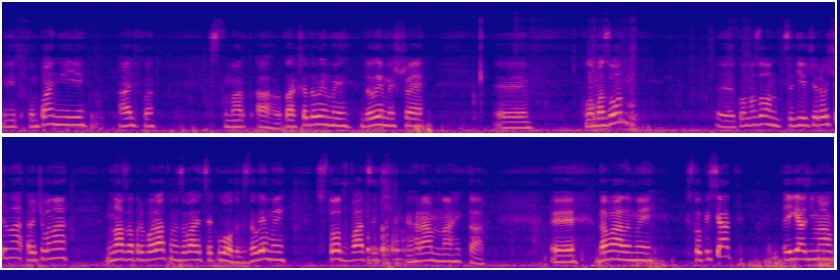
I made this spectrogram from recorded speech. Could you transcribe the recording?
від компанії Альфа Smart Agro. Так, ще дали ми, дали ми ще е, кломазон. Е, кломазон це діюча речовина, речовина. Назва препарату називається Клодекс. Дали ми 120 грам на гектар. Е, давали ми 150, як я знімав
